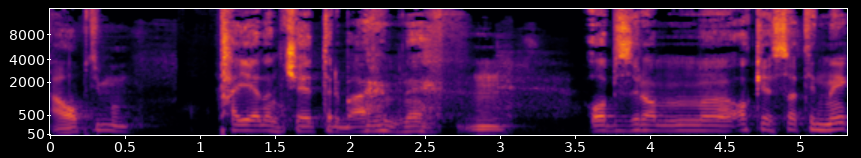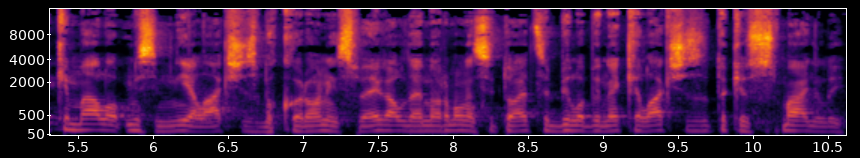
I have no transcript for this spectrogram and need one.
A optimum? Pa jedan, četiri barem, ne? Obzirom, ok, sad je neke malo, mislim nije lakše zbog korone i svega, ali da je normalna situacija, bilo bi neke lakše zato jer su smanjili,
